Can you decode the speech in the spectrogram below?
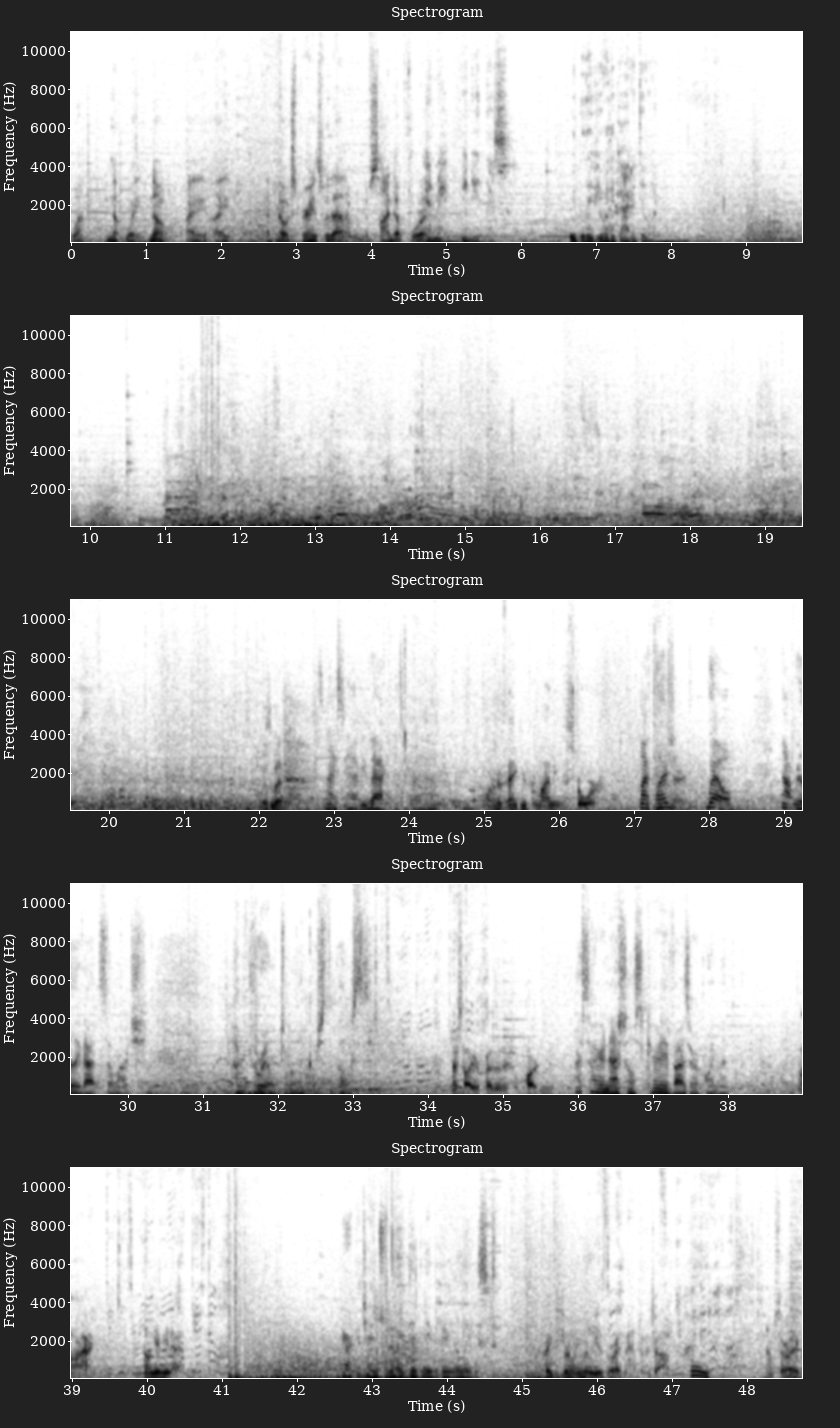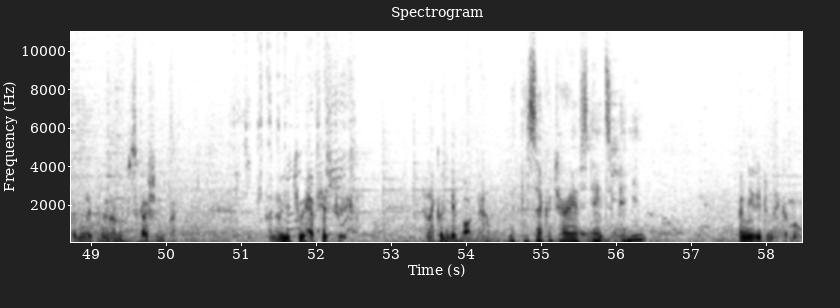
What? No, wait, no. I, I have no experience with that. I wouldn't have signed up for it. Henry, we need this. We believe you're the guy to do it. Elizabeth, It's nice to have you back, Mr. President. I wanted to thank you for minding the store. My pleasure. Well, not really that so much. I'm thrilled to relinquish the post. I saw your presidential pardon. I saw your national security advisor appointment. All right. I'll give you that. Erica James really did need to be released. Craig Sterling really is the right man for the job. Hmm. I'm sorry I couldn't let you in on the discussion, but I know you two have history, and I couldn't get bogged down. With the Secretary of State's opinion, I needed to make a move.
